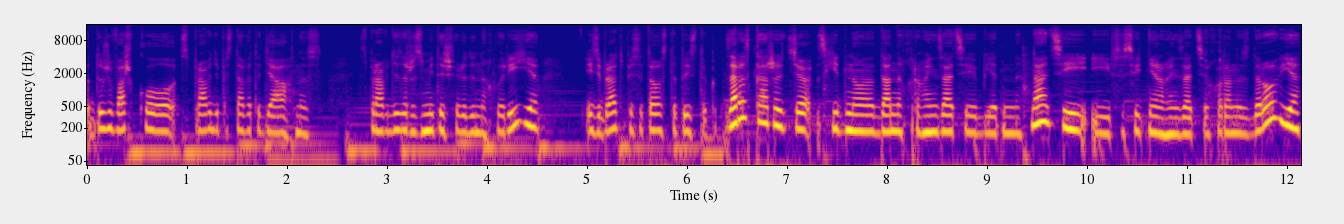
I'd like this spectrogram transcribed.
дуже важко справді поставити діагноз, справді зрозуміти, що людина хворіє, і зібрати після того статистику. Зараз кажуть, згідно даних Організації Об'єднаних Націй і Всесвітньої організації охорони здоров'я,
